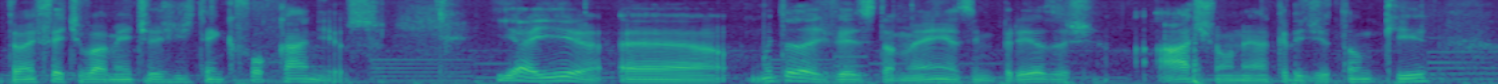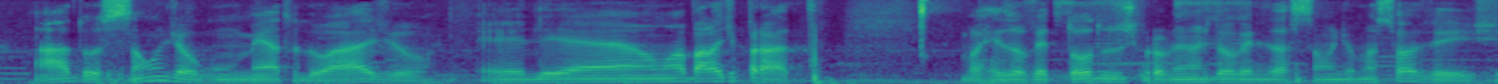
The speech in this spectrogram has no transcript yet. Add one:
Então, efetivamente, a gente tem que focar nisso. E aí, é, muitas das vezes também as empresas acham, né, acreditam que a adoção de algum método ágil ele é uma bala de prata, vai resolver todos os problemas da organização de uma só vez.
